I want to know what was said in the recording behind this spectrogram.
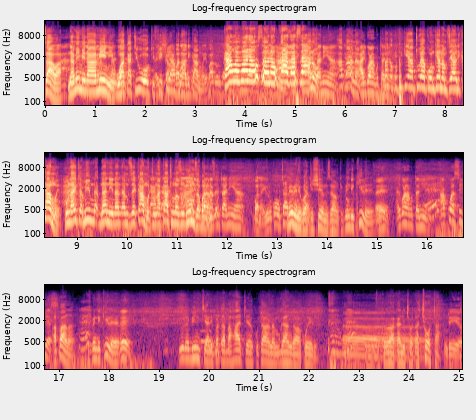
sawa. Ah, Na mimi ah, naamini wakati huo ukifika, bwana. Alikamwe bado Kamwe, mbona uso unaukaza Ah, sana? Hapana. Alikuwa anakutania. Mpaka kufikia hatua ya kuongea na mzee Alikamwe, Kunaita mimi nani na mzee Kamwe tunakaa tunazungumza bwana mzee. anakutania. Bwana ulikuwa utani. Mimi nikuhakishie nikuhakikishie mzee wangu kipindi kile Eh, alikuwa anakutania. Hakuwa serious. hapana, kipindi kile Eh. yule binti alipata bahati ya kukutana na mganga wa kweli, kwa hiyo akanichota chota, Ndio.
